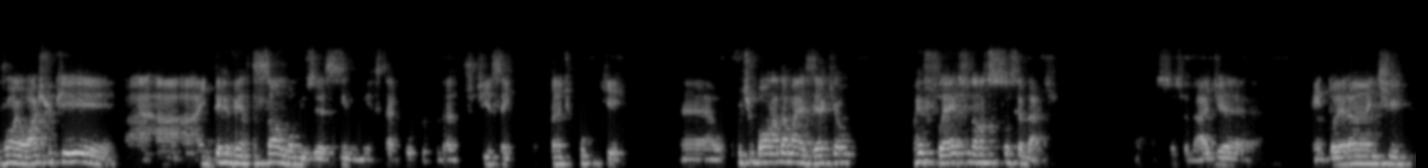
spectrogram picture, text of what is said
João, eu acho que a, a, intervenção, vamos dizer assim, do Ministério Público da Justiça é importante porque é, o futebol nada mais é que é o reflexo da nossa sociedade. A sociedade é, é intolerante,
